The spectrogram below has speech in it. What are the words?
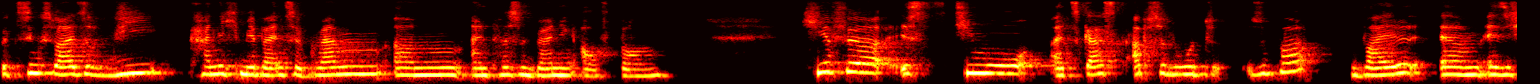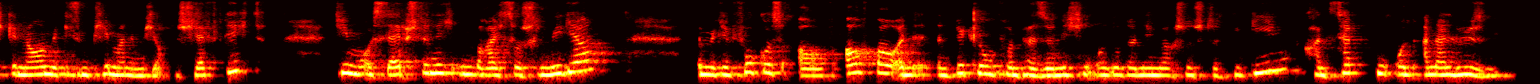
Beziehungsweise wie kann ich mir bei Instagram ähm, ein Personal Branding aufbauen? Hierfür ist Timo als Gast absolut super, weil ähm, er sich genau mit diesem Thema nämlich auch beschäftigt. Timo ist selbstständig im Bereich Social Media mit dem Fokus auf Aufbau und Entwicklung von persönlichen und unternehmerischen Strategien, Konzepten und Analysen.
